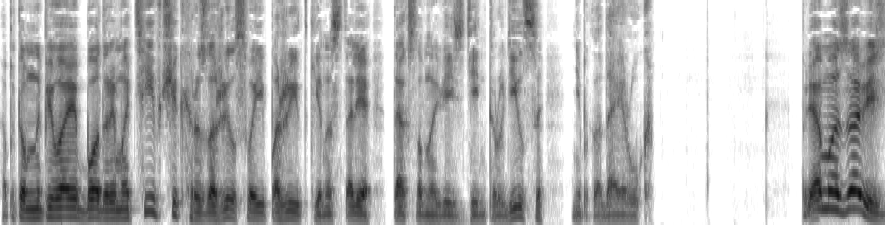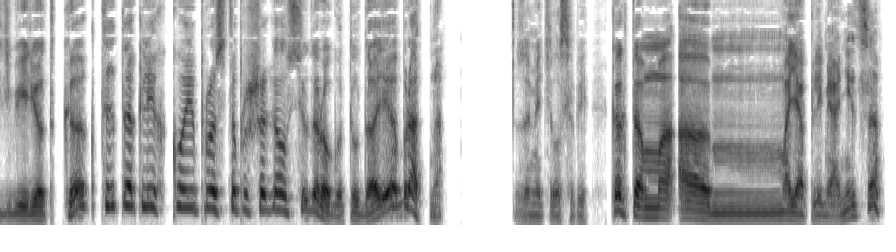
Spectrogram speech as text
а потом, напевая бодрый мотивчик, разложил свои пожитки на столе, так, словно весь день трудился, не покладая рук. Прямо зависть берет. Как ты так легко и просто прошагал всю дорогу туда и обратно? — заметила Софи. — Как там ма а, моя племянница?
